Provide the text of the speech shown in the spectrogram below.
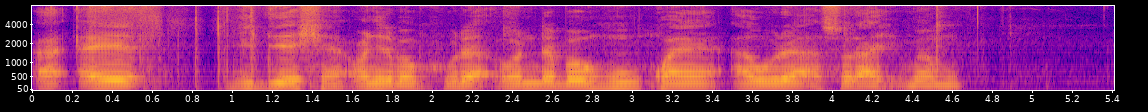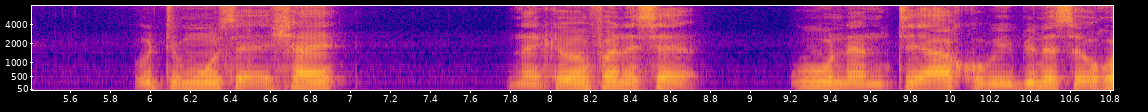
a ɛyɛ gyidie hyɛn. Ɔne de bɛkora ɔne de bɛhu kwan awura asɔre ahema mu. Wotumi hu sɛ hyɛn na nka mfa ne sɛ wonante akɔ baabi na sɛ hɔ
